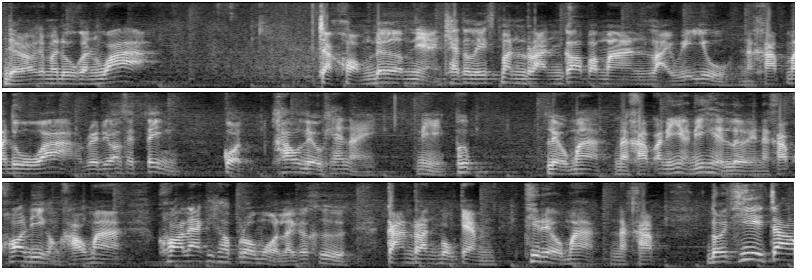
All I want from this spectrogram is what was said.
เดี๋ยวเราจะมาดูกันว่า จากของเดิมเนี่ย Catalyst มันรันก็ประมาณหลายวิอยู่นะครับ มาดูว่า Radeon Setting กดเข้าเร็วแค่ไหน นี่ปึ๊บ เร็วมากนะครับ อันนี้อย่างที่เห็นเลยนะครับ ข้อดีของเขามาข้อแรกที่เขาโปรโมทเลยก็คือ การรันโปรแกรมที่เร็วมากนะครับ โดยที่เจ้า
